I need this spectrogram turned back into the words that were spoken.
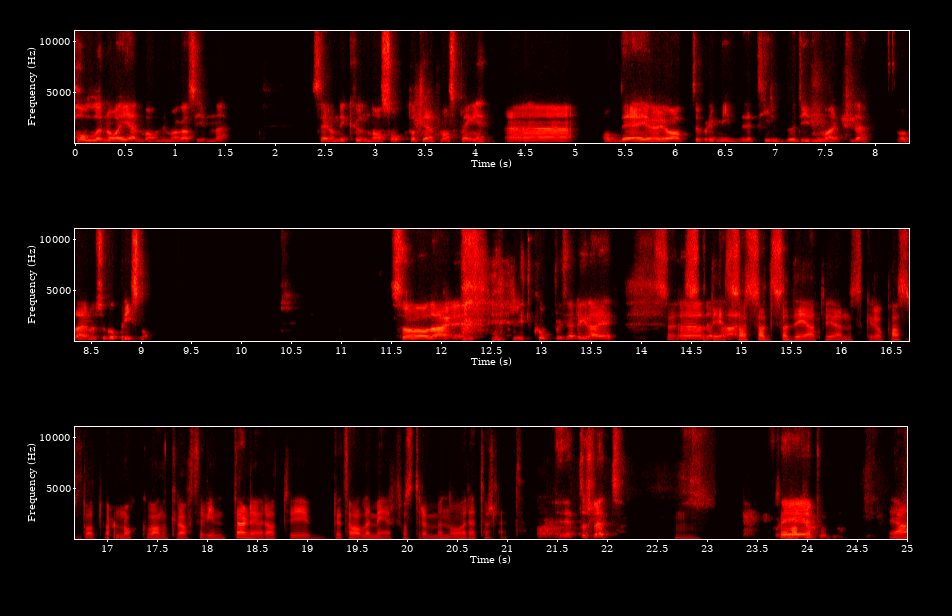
holder nå igjen vann i magasinene selv om de kunne ha solgt og tjent masse penger. Eh, og Det gjør jo at det blir mindre tilbud inn i markedet, og dermed så går prisen opp. Så det er litt kompliserte greier. Så, eh, så, det, så, så, det, at vi ønsker å passe på at vi har nok vannkraft til vinteren, gjør at vi betaler mer for strømmen nå, rett og slett? Rett og slett. Mm. Fordi, ja,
